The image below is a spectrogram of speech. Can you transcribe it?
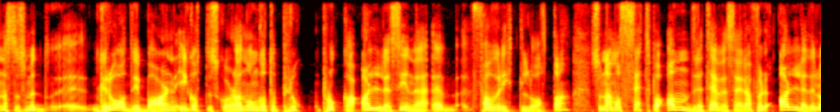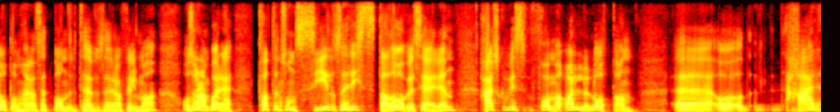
nesten som et eh, grådig barn i godteskåla. Noen gått og pluk- plukka alle sine eh, favorittlåter som de har sett på andre TV-serier. For alle de låtene her har sett på andre TV-serier og filmer. Og så har de bare tatt en sånn sil og så rista det over serien. Her skal vi få med alle låtene. Eh, og her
